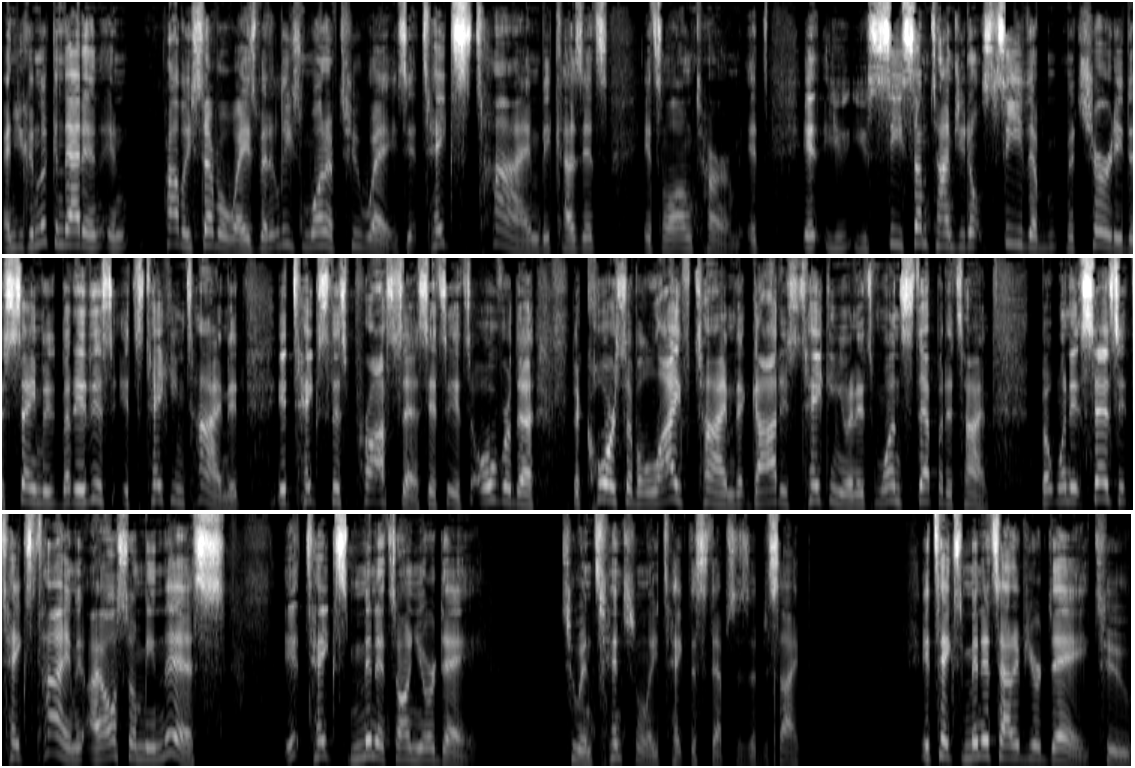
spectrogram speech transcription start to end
And you can look at that in, in probably several ways, but at least one of two ways. It takes time because it's, it's long term. It, it, you, you see, sometimes you don't see the maturity the same, but it is, it's taking time. It, it takes this process. It's, it's over the, the course of a lifetime that God is taking you, and it's one step at a time. But when it says it takes time, I also mean this it takes minutes on your day to intentionally take the steps as a disciple. It takes minutes out of your day to,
